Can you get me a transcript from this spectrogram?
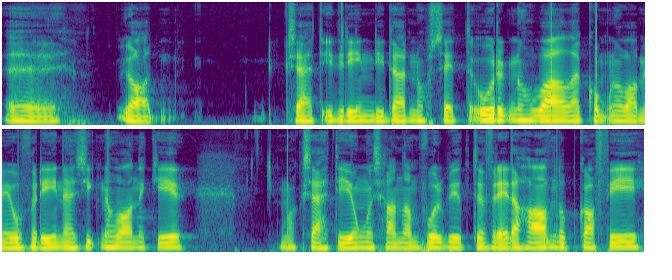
Uh, ja, ik zeg het, iedereen die daar nog zit, hoor ik nog wel, en komt nog wat mee overeen en zie ik nog wel een keer. Maar ik zeg, die jongens gaan dan bijvoorbeeld de vrijdagavond op café.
